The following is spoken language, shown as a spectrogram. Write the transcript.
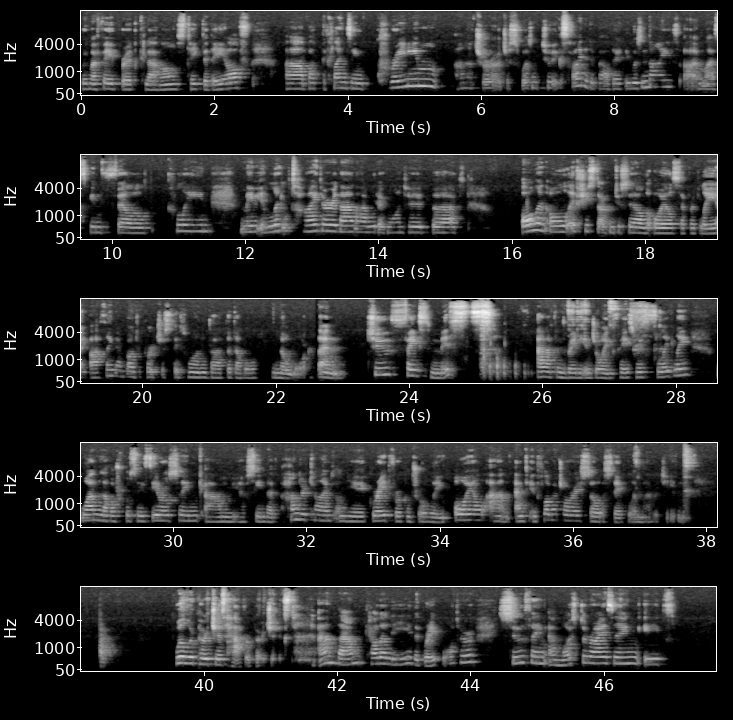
with my favorite Clarins Take the Day Off. Uh, but the cleansing cream, I'm not sure, I just wasn't too excited about it. It was nice, uh, my skin felt clean, maybe a little tighter than I would have wanted, but all in all, if she's starting to sell the oil separately, I think I'm going to purchase this one, the, the double, no more. Then, two face mists, and I've been really enjoying face mists lately. One La Roche-Posay Serozinc, um, you have seen that a hundred times on here, great for controlling oil and anti-inflammatory, so a staple in my routine. Will repurchase, have repurchased. And then Caudalie, the grape water, soothing and moisturizing. It's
